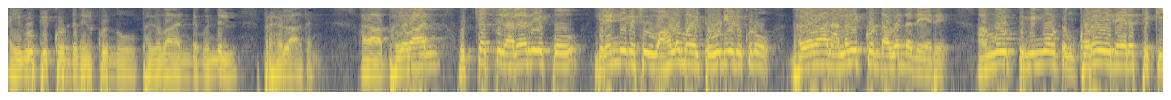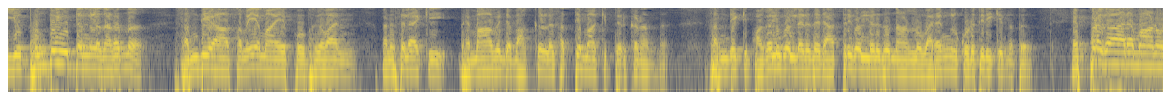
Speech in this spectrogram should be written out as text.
കൈകൂപ്പിക്കൊണ്ട് നിൽക്കുന്നു ഭഗവാന്റെ മുന്നിൽ പ്രഹ്ലാദൻ. ആ ഭഗവാൻ ഉച്ചത്തിൽ അലറിയപ്പോ ഹിരണ്യകശു വാളുമായിട്ട് ഓടിയെടുക്കണോ? ഭഗവാൻ അലറിക്കൊണ്ട് അവന്റെ നേരെ. അങ്ങോട്ടും ഇങ്ങോട്ടും കുറേ നേരത്തേക്ക് ദ്വന്ദ്വയുദ്ധങ്ങൾ നടന്ന് സന്ധ്യാസമയമായപ്പോ ഭഗവാൻ മനസ്സിലാക്കി ബ്രഹ്മാവിന്റെ വാക്കുകളെ സത്യമാക്കി തീർക്കണമെന്ന്. സന്ധ്യയ്ക്ക് പകൽ കൊല്ലരുത് രാത്രി കൊല്ലരുത് എന്നാണല്ലോ വരങ്ങൾ കൊടുത്തിരിക്കുന്നത്. എപ്രകാരമാണോ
